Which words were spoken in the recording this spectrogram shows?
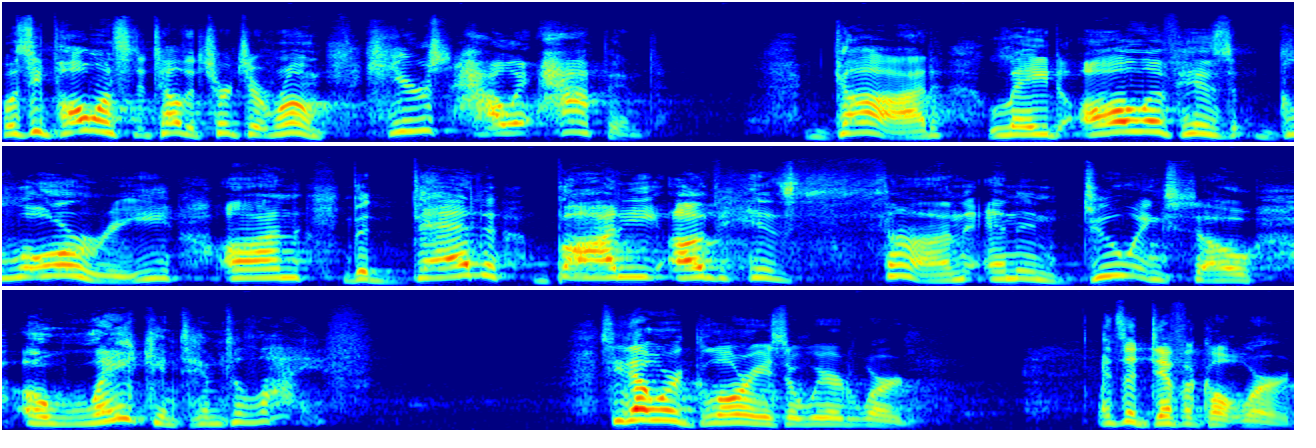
Well, see, Paul wants to tell the church at Rome here's how it happened. God laid all of his glory on the dead body of his son, and in doing so, awakened him to life. See, that word glory is a weird word, it's a difficult word.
